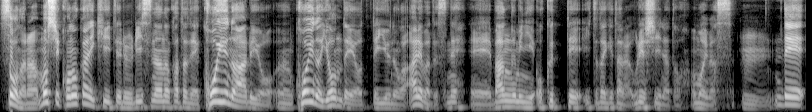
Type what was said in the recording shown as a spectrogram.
そうだな。もしこの回聞いてるリスナーの方で、こういうのあるよ、うん、こういうの読んでよっていうのがあればですね、えー、番組に送っていただけたら嬉しいなと思います。うん、で、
